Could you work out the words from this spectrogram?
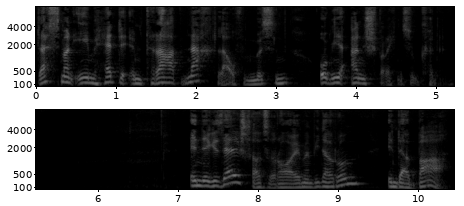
dass man ihm hätte im Trab nachlaufen müssen, um ihn ansprechen zu können. In den Gesellschaftsräumen wiederum, in der Bar,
